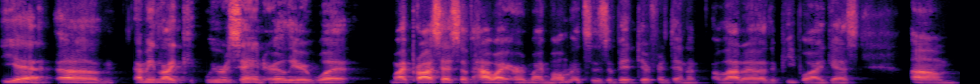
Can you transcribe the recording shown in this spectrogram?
Yeah, um, I mean, like we were saying earlier, what my process of how I earn my moments is a bit different than a, a lot of other people, I guess, um,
